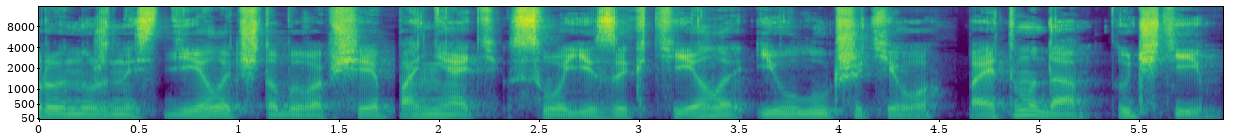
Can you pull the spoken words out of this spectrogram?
которую нужно сделать, чтобы вообще понять свой язык тела и улучшить его. Поэтому да, учти,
